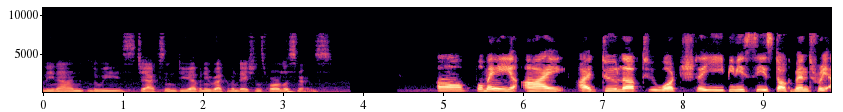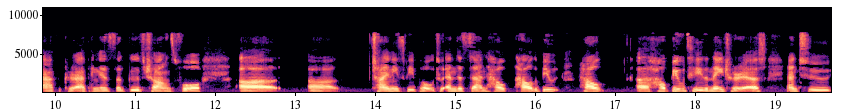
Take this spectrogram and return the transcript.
Linan, Louise, Jackson, do you have any recommendations for our listeners? Uh, for me, I I do love to watch the BBC's documentary Africa. I think it's a good chance for uh, uh, Chinese people to understand how how the how uh, how beauty the nature is, and to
